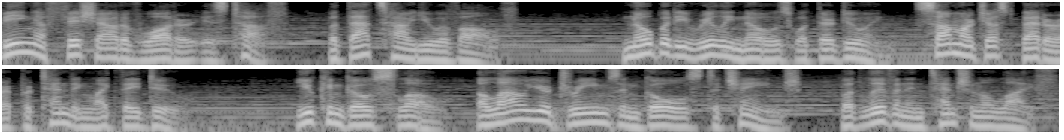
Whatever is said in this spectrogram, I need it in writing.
Being a fish out of water is tough, but that's how you evolve. Nobody really knows what they're doing. Some are just better at pretending like they do. You can go slow, allow your dreams and goals to change, but live an intentional life.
